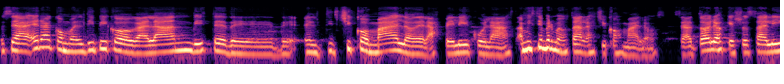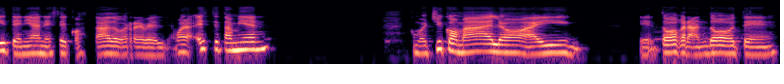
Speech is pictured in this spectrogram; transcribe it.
o sea, era como el típico galán, viste, de, el chico malo de las películas. A mí siempre me gustaban los chicos malos. O sea, todos los que yo salí tenían ese costado rebelde. Bueno, este también, como el chico malo, ahí, eh, todo grandote,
